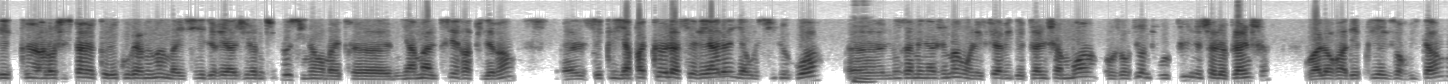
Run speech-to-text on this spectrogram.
c'est que, alors j'espère que le gouvernement va essayer de réagir un petit peu, sinon on va être mis à mal très rapidement. C'est qu'il n'y a pas que la céréale, il y a aussi le bois. Euh, Nos aménagements, on les fait avec des planches en bois. Aujourd'hui, on ne trouve plus une seule planche, ou alors à des prix exorbitants.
